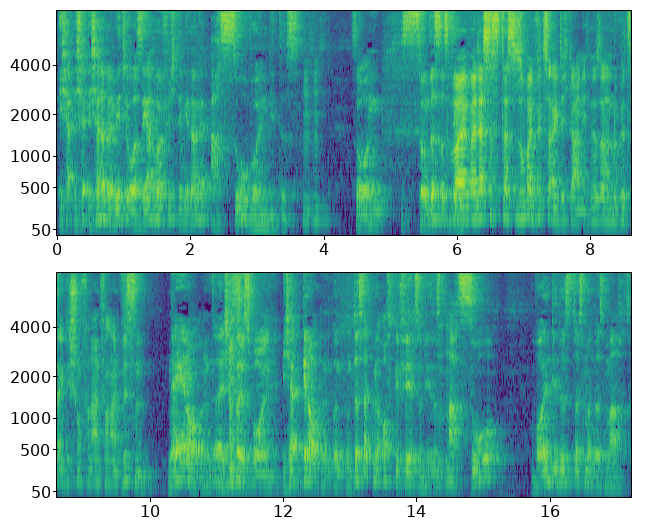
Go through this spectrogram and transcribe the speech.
Ich, ich, ich hatte bei Meteor sehr häufig den Gedanke, ach so wollen die das. Mhm. So und, so, und das ist das Ding. Weil, weil das ist, das, so weit willst du eigentlich gar nicht, ne? sondern du willst eigentlich schon von Anfang an wissen, nee, genau. Und äh, ich sie halt, es wollen. ich hab, genau, und, und, und das hat mir oft gefehlt, so dieses, Mhm. ach so wollen die das, dass man das macht.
